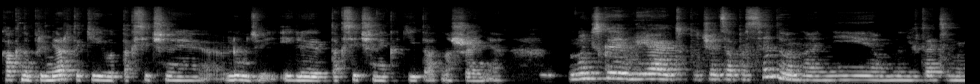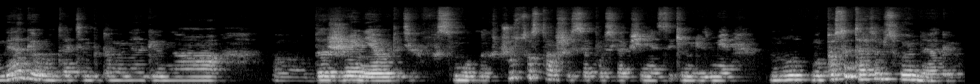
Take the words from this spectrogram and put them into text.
как, например, такие вот токсичные люди или токсичные какие-то отношения. Ну, они скорее влияют, получается, опосредованно, они, мы на них тратим энергию, мы тратим потом энергию на Э, дождения вот этих смутных чувств, оставшихся после общения с такими людьми, ну, мы просто тратим свою энергию.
